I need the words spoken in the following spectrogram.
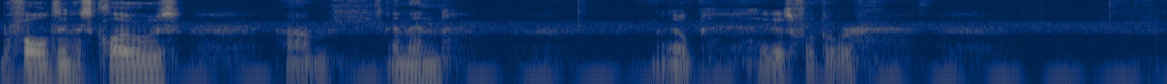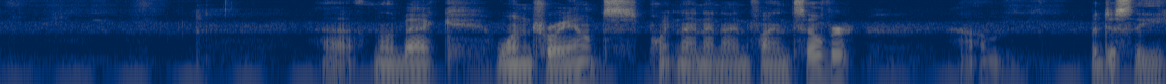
the folds in his clothes, um, and then, nope, it is flip over. Uh, on the back, one troy ounce, 0.999 fine silver, um, but just the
